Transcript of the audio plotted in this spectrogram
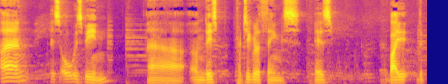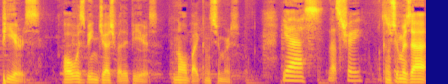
And it's always been uh, on these particular things is by the peers. Always been judged by the peers, not by consumers. Yes, that's true. That's true. consumers are,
